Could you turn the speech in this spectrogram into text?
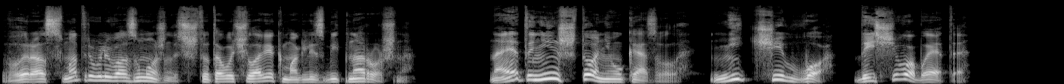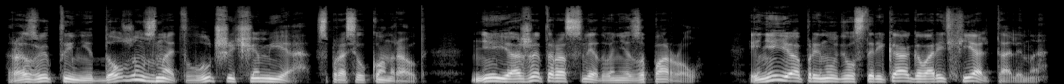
Вы рассматривали возможность, что того человека могли сбить нарочно? На это ничто не указывало. Ничего. Да из чего бы это? «Разве ты не должен знать лучше, чем я?» — спросил Конрауд. «Не я же это расследование запорол. И не я принудил старика говорить Хьяльталина.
